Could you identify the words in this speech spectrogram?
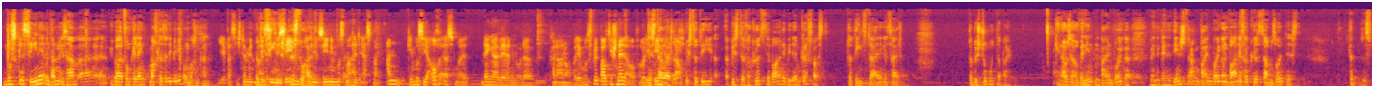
Muskelsehne und dann ist er äh, überall vom Gelenk gemacht, dass er die Bewegung machen kann. ja, was ich damit Und die Sehne spürst du halt. die Sehne muss man halt erstmal an, die muss ja auch erstmal länger werden oder keine Ahnung, weil der Muskel baut sich schnell auf. Aber die Das Sehne dauert lang, bis du die, bis du verkürzte Wade wieder im Griff hast. Da denkst du einige Zeit. Da bist du gut dabei. Genauso auch wenn hinten Beinbeuger, wenn, wenn du den Strang Beinbeuger und Wade verkürzt haben solltest. Das,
